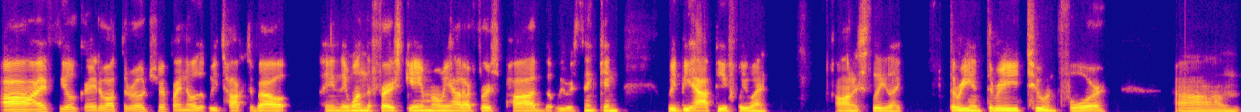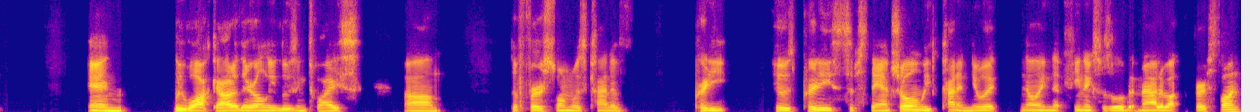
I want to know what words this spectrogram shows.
Uh, I feel great about the road trip. I know that we talked about, I mean, they won the first game when we had our first pod, but we were thinking we'd be happy if we went, honestly, like three and three, two and four. Um, and we walk out of there only losing twice. Um, the first one was kind of pretty, it was pretty substantial, and we kind of knew it, knowing that Phoenix was a little bit mad about the first one.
